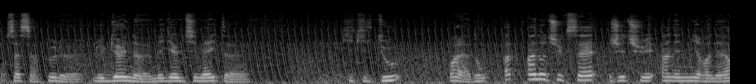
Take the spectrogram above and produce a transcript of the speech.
Bon, ça c'est un peu le, gun euh, méga ultimate euh, qui kill tout. Voilà, donc hop, un autre succès, j'ai tué un ennemi runner.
